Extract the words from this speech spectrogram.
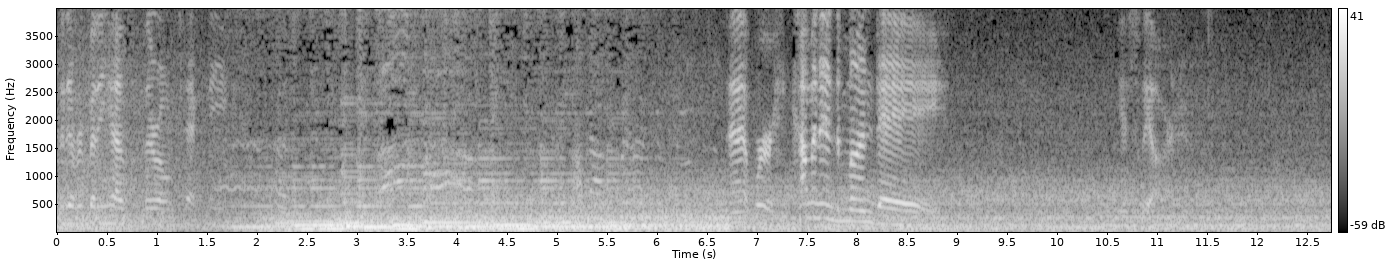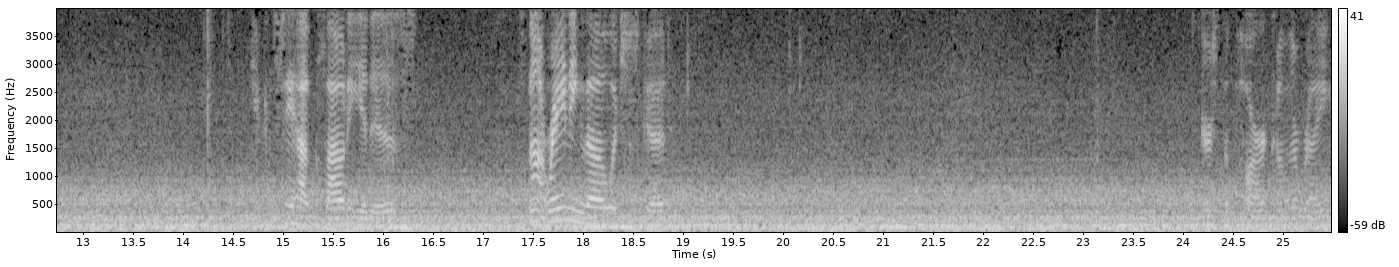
But everybody has their own And we're coming into Munday. Yes, we are. You can see how cloudy it is. It's not raining though, which is good. There's the park on the right.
